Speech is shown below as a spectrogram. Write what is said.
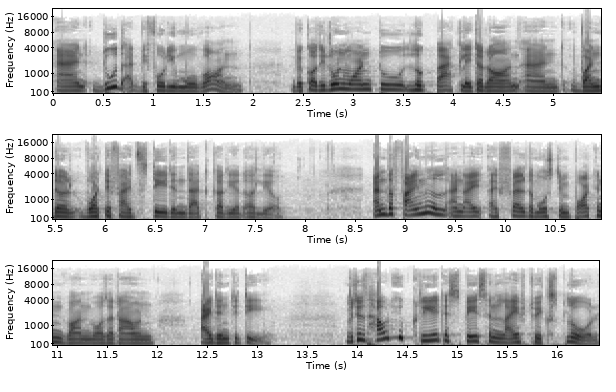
and do that before you move on because you don't want to look back later on and wonder what if I'd stayed in that career earlier. And the final, and I, I felt the most important one, was around identity, which is how do you create a space in life to explore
